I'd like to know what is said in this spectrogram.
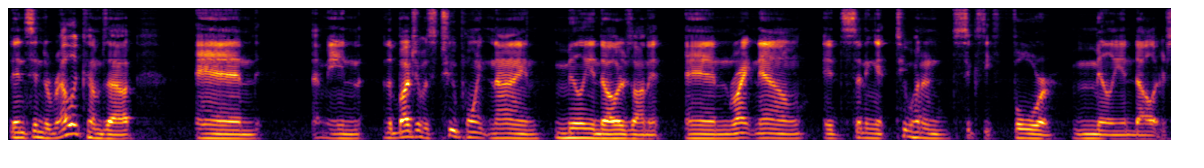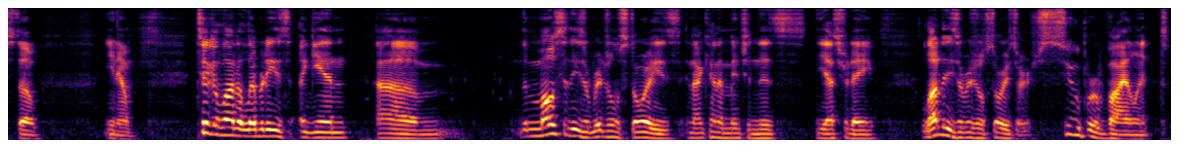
then Cinderella comes out, and I mean, the budget was $2.9 million on it. And right now, it's sitting at two hundred sixty-four million dollars. So, you know, took a lot of liberties again. Um, the most of these original stories, and I kind of mentioned this yesterday. A lot of these original stories are super violent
